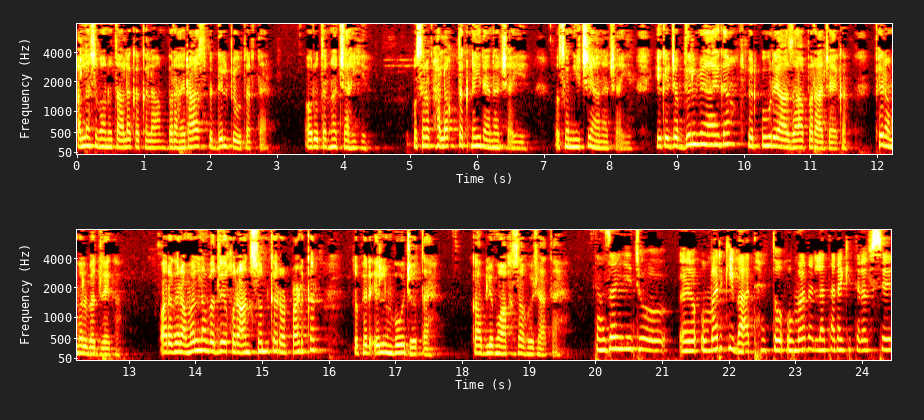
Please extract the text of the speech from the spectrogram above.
اللہ سبحان و تعالیٰ کا کلام براہ راست پہ دل پہ اترتا ہے اور اترنا چاہیے۔ وہ صرف حلق تک نہیں رہنا چاہیے، اس کو نیچے آنا چاہیے۔ کیونکہ جب دل میں آئے گا، تو پھر پورے آزاد پر آ جائے گا، پھر عمل بدلے گا۔ اور اگر عمل نہ بدلے، قرآن سن کر اور پڑھ کر، تو پھر علم بوجھ ہوتا ہے، قابل مواخذہ ہو جاتا ہے۔ تازہ یہ جو عمر کی بات ہے تو عمر اللہ تعالیٰ کی طرف سے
